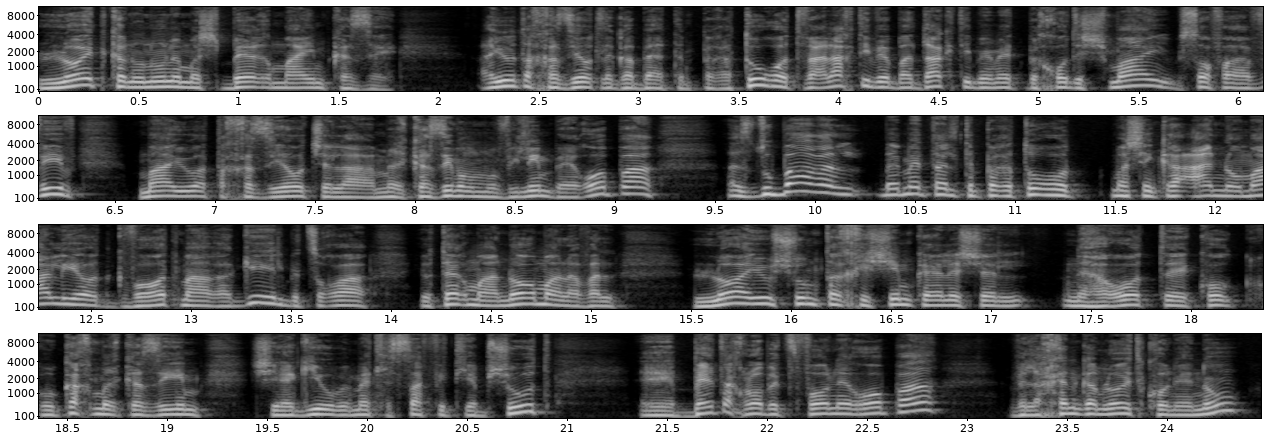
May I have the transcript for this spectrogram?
לא התכוננו למשבר מים כזה. היו תחזיות לגבי הטמפרטורות והלכתי ובדקתי באמת בחודש מאי בסוף האביב מה היו התחזיות של המרכזים המובילים באירופה אז דובר על באמת על טמפרטורות מה שנקרא אנומליות גבוהות מהרגיל בצורה יותר מהנורמל אבל לא היו שום תרחישים כאלה של נהרות אה, כל, כל כך מרכזיים שיגיעו באמת לסף התייבשות אה, בטח לא בצפון אירופה ולכן גם לא התכוננו.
